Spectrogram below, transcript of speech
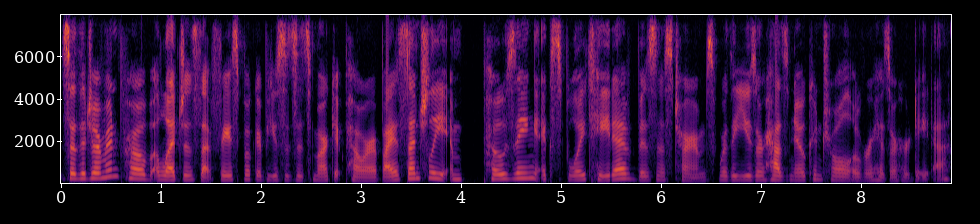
So the German probe alleges that Facebook abuses its market power by essentially imposing exploitative business terms where the user has no control over his or her data.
